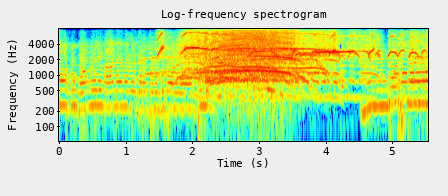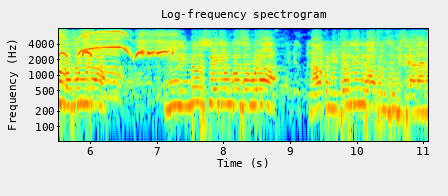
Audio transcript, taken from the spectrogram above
నాకు గంగుల నాన్న దగ్గర దొరుకుతాడు కాబట్టి ఈ ఇండోర్ స్టేడియం కోసం కూడా ఈ ఇండోర్ స్టేడియం కోసం కూడా నాకు నిద్రలేని రాత్రులు చూపించాడు ఆయన.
